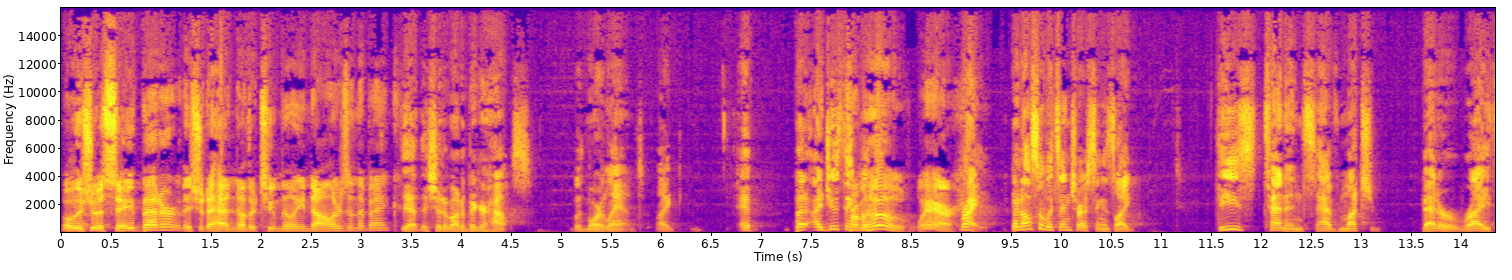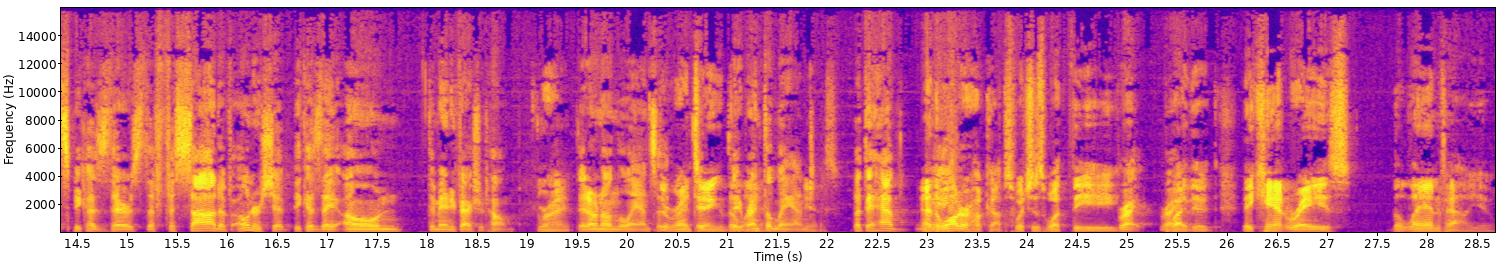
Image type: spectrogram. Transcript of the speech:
Oh, they should have saved better. They should have had another two million dollars in the bank. Yeah, they should have bought a bigger house with more land. Like, it, but I do think From who? Where? Right. But also, what's interesting is like these tenants have much better rights because there's the facade of ownership because they own the manufactured home. Right. They don't own the land, so They're they, renting they, the they rent the land, land. yes. But they have And the water hookups, which is what the Right, right. Why the they can't raise the land value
